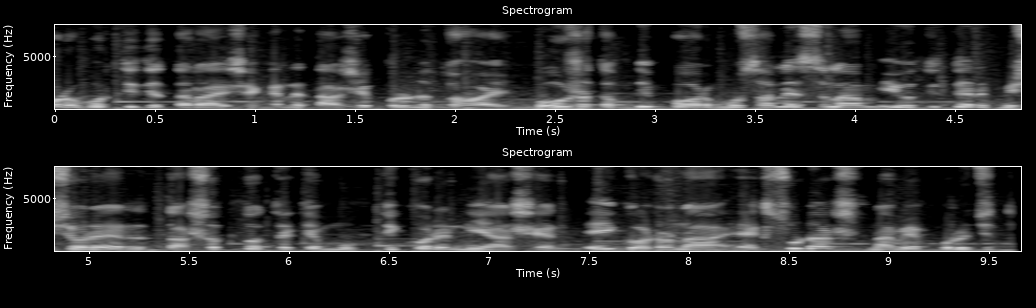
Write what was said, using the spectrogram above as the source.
পরবর্তীতে তারা সেখানে দাসে পরিণত হয়। বহু শতাব্দী পর মুসা ইসলাম ইহুদিদের মিশরের দাসত্ব থেকে মুক্তি করে নিয়ে আসেন। এই ঘটনা এক্সুডাস নামে পরিচিত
